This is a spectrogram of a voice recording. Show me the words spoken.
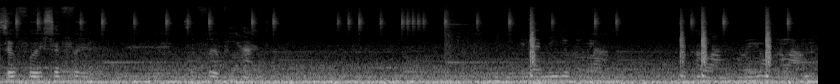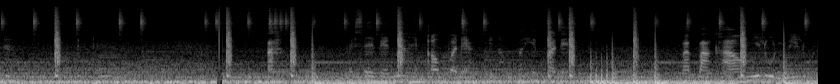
เซฟเฟอร์เซฟเฟอร์เซฟเฟอร์พี่หาน เอาปลาแดกพี่น้องปลาเห็ดปลาแดกปลาปลาขาวมีหลุนมีหลุน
